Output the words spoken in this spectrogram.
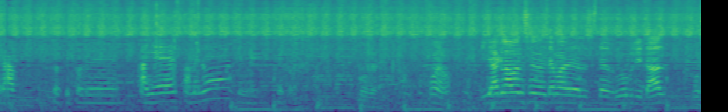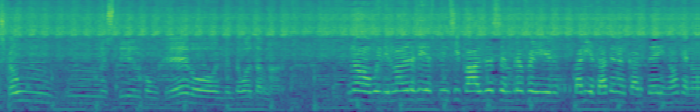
Serà tot tipus de tallers, pa menús i de tot. Molt bé. Bueno, i ja clavant-se en el tema dels, dels grups i tal, busqueu un, un estil concret o intenteu alternar? No, vull dir, una de les idees principals és sempre oferir varietat en el cartell, no? Que, no,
